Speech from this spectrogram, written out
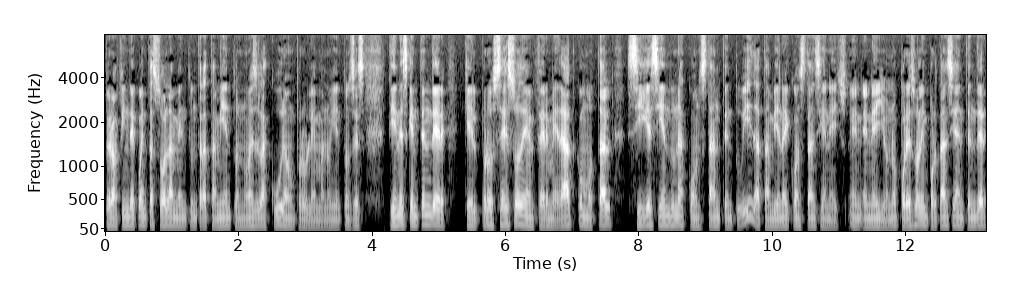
pero a fin de cuentas solamente un tratamiento, no es la cura un problema, ¿no? Y entonces tienes que entender que el proceso de enfermedad como tal sigue siendo una constante en tu vida, también hay constancia en ello, ¿no? Por eso la importancia de entender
